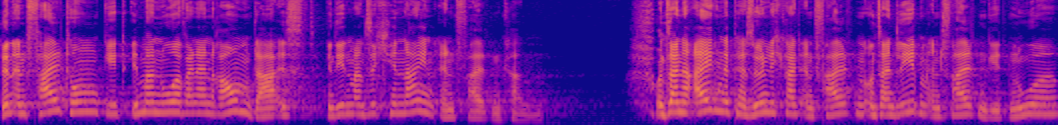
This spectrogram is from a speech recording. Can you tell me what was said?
Denn Entfaltung geht immer nur, wenn ein Raum da ist, in den man sich hinein entfalten kann. Und seine eigene Persönlichkeit entfalten und sein Leben entfalten geht nur,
